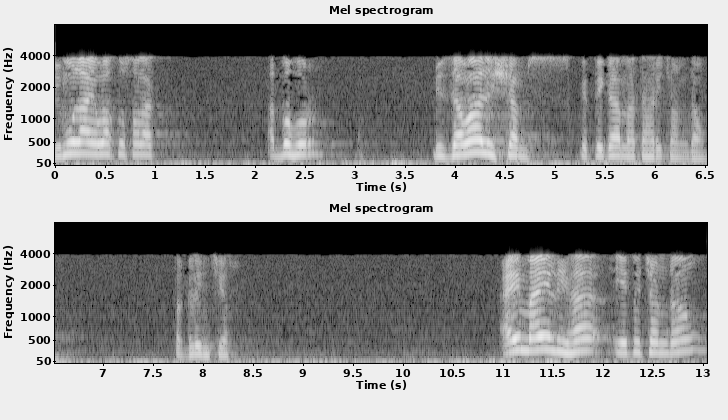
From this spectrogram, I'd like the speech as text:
dimulai waktu salat Zuhur bizawali syams ketika matahari condong. Tergelincir. Ay mailiha yaitu condong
